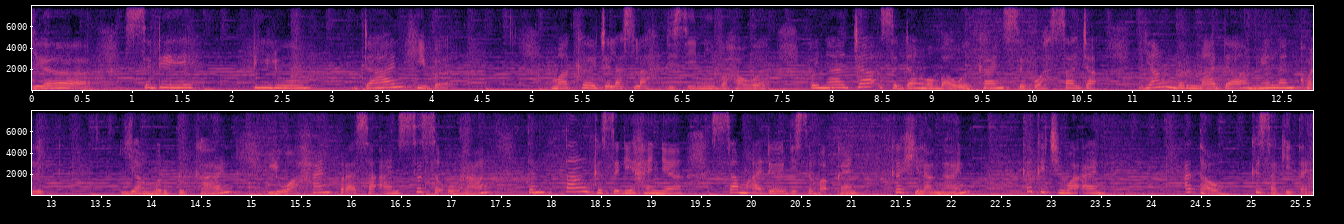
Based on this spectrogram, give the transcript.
Ya, sedih, pilu dan hiba. Maka jelaslah di sini bahawa penyajak sedang membawakan sebuah sajak yang bernada melankolik yang merupakan luahan perasaan seseorang tentang kesedihannya sama ada disebabkan kehilangan, kekecewaan atau kesakitan.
